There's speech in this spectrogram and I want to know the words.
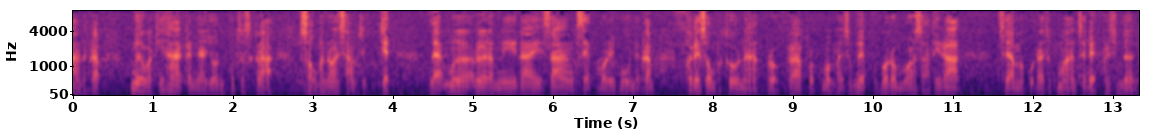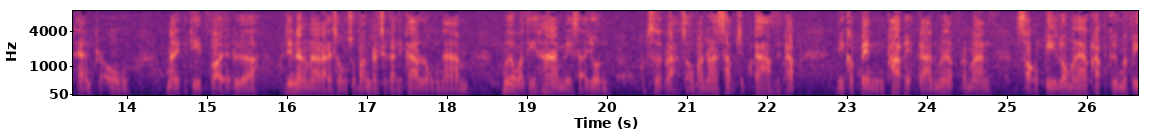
9 นะครับ เมื่อวันที่ 5 กันยายน พุทธศักราช 2537 และเมื่อเรือลำนี้ได้สร้างเสร็จบริบูรณ์นะครับ ก็ได้ทรงพระกรุณาโปรดเกล้าโปรดกระหม่อมให้สมเด็จพระบรมโอรสาธิราชสยามกุฎราชกุมารเสด็จพระราชดำเนินแทนพระองค์ ในพิธีปล่อยเรือพระที่นั่งนารายทรงสุบรรณรัชกาลที่ 9 ลงน้ำเมื่อวันที่ 5 เมษายน พุทธศักราช 2539 นะครับ นี่ก็เป็นภาพเหตุการณ์เมื่อประมาณ 2 ปีล่วงมาแล้วครับ คือเมื่อปี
